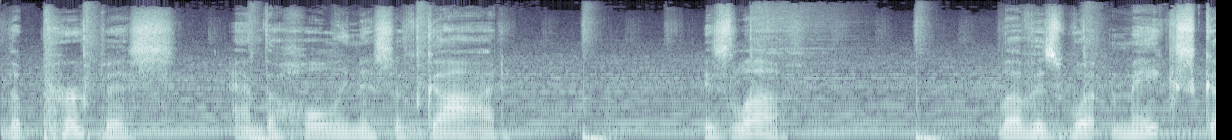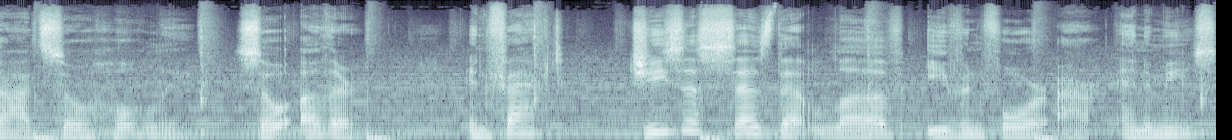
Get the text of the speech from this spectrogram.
the purpose and the holiness of God is love. Love is what makes God so holy, so other. In fact, Jesus says that love, even for our enemies,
